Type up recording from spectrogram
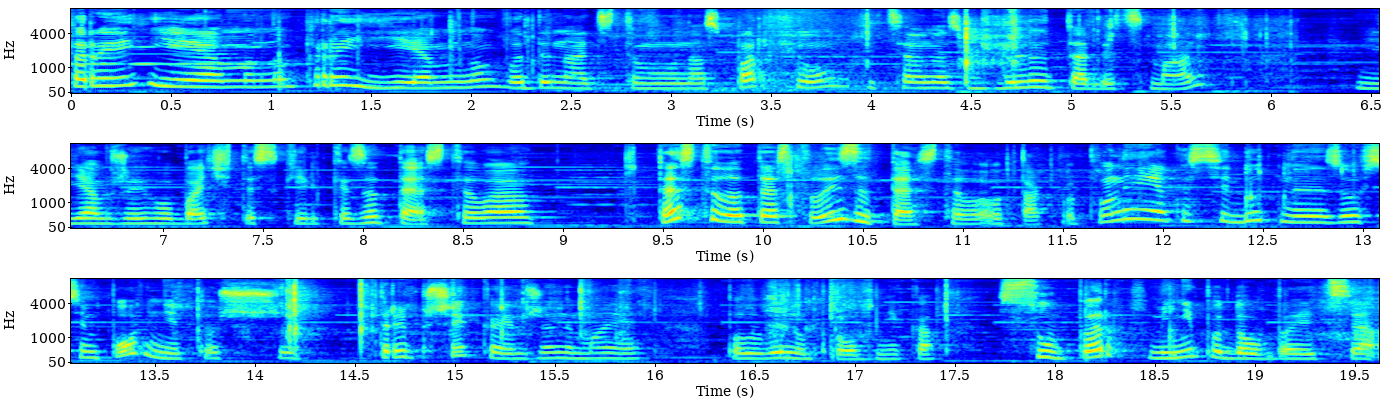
Приємно, приємно. В 11-му у нас парфюм. І це у нас Blue Talisman. Я вже його, бачите, скільки затестила. Тестила, тестила і затестила. Отак. От вони якось ідуть не зовсім повні, тож три пшика і вже немає половину пробника. Супер, мені подобається.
